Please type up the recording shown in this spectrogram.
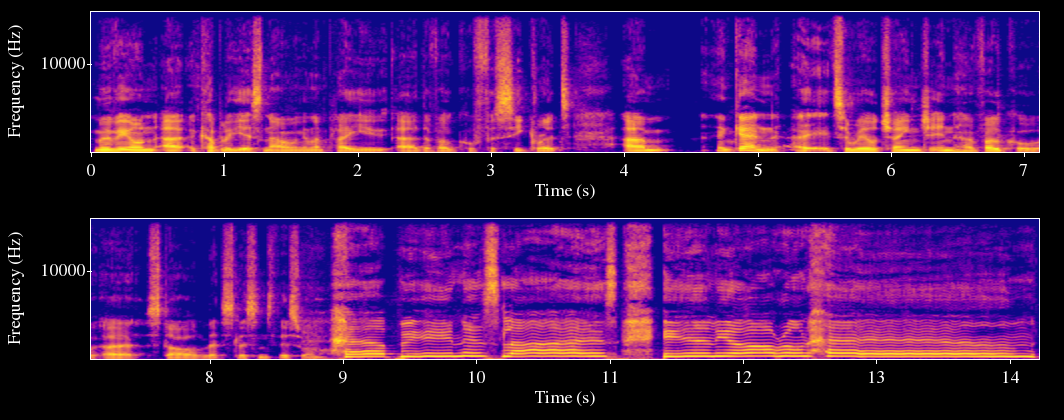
Moving on uh, a couple of years now, I'm going to play you uh, the vocal for Secret. Um, again, uh, it's a real change in her vocal uh, style. Let's listen to this one. Happiness lies in your own hand.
